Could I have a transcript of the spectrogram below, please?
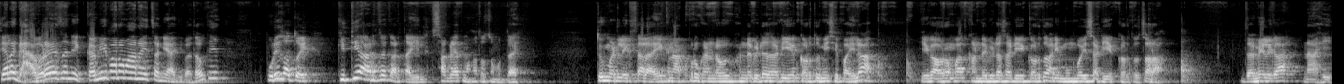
त्याला घाबरायचं नाही कमीपणा मानायचा नाही अजिबात. ओके? पुढे जातोय. किती अर्ज करता येईल? सगळ्यात महत्त्वाचा मुद्दा आहे. तुम्ही म्हटले चला एक नागपूर खंड खंडपीठासाठी एक करतो मी शिपाईला. एक औरंगाबाद खंडपीठासाठी एक करतो आणि मुंबईसाठी एक करतो. चला. जमेल का? नाही.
